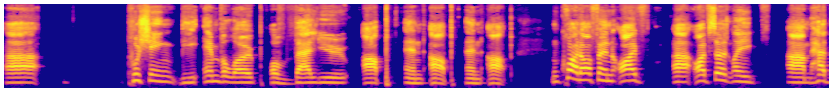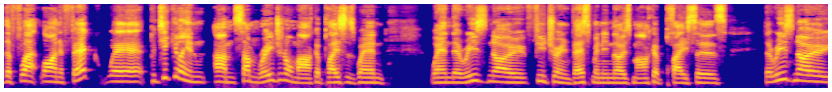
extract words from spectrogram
uh, pushing the envelope of value up and up and up. And quite often, I've uh, I've certainly um, had the flat line effect, where particularly in um, some regional marketplaces, when when there is no future investment in those marketplaces, there is no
